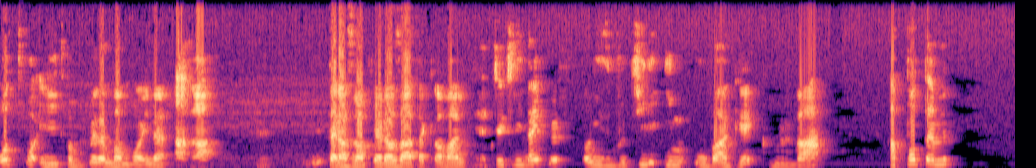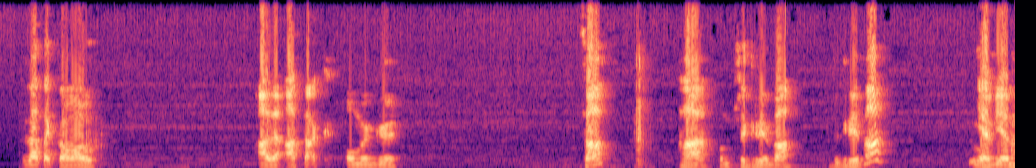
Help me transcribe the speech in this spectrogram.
Łotwo i Litwo wypowiadam wam wojnę. Aha. Teraz dopiero zaatakowali. Czyli, czyli najpierw oni zwrócili im uwagę, kurwa, a potem zaatakował. Ale atak, omygy. Co? Ha, on przegrywa. Wygrywa? Nie wiem.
